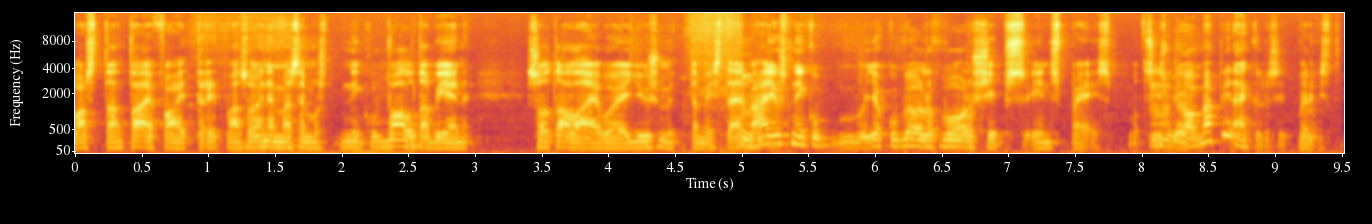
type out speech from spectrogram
vastaan TIE Fighterit, vaan se on enemmän semmoista niin kuin valtavien sotalaivojen jysmyttämistä. Mm. Vähän just niin kuin joku World of Warships in Space. Mutta siis Okei. joo, mä pidän kyllä siitä pelistä.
